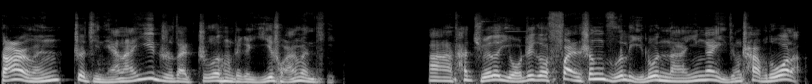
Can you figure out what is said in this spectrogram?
达尔文这几年来一直在折腾这个遗传问题，啊，他觉得有这个泛生子理论呢，应该已经差不多了，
